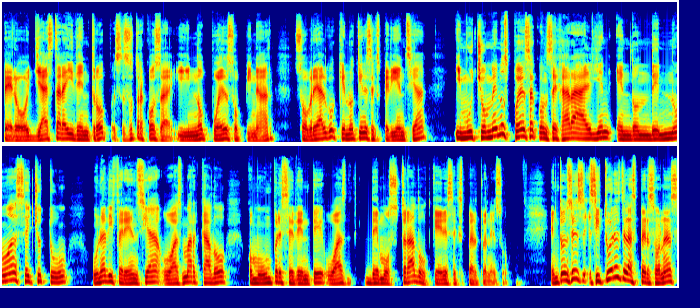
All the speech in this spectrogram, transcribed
Pero ya estar ahí dentro, pues es otra cosa y no puedes opinar sobre algo que no tienes experiencia y mucho menos puedes aconsejar a alguien en donde no has hecho tú una diferencia o has marcado como un precedente o has demostrado que eres experto en eso. Entonces, si tú eres de las personas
